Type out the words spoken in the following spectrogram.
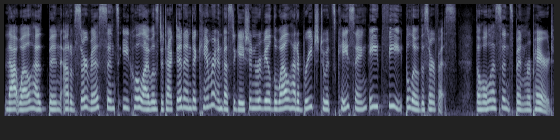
That well has been out of service since E. coli was detected, and a camera investigation revealed the well had a breach to its casing eight feet below the surface. The hole has since been repaired.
